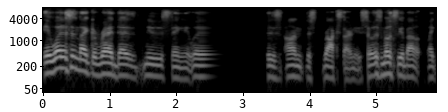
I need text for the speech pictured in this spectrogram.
it wasn't like a red dead news thing it was is on just rockstar news. So it was mostly about like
